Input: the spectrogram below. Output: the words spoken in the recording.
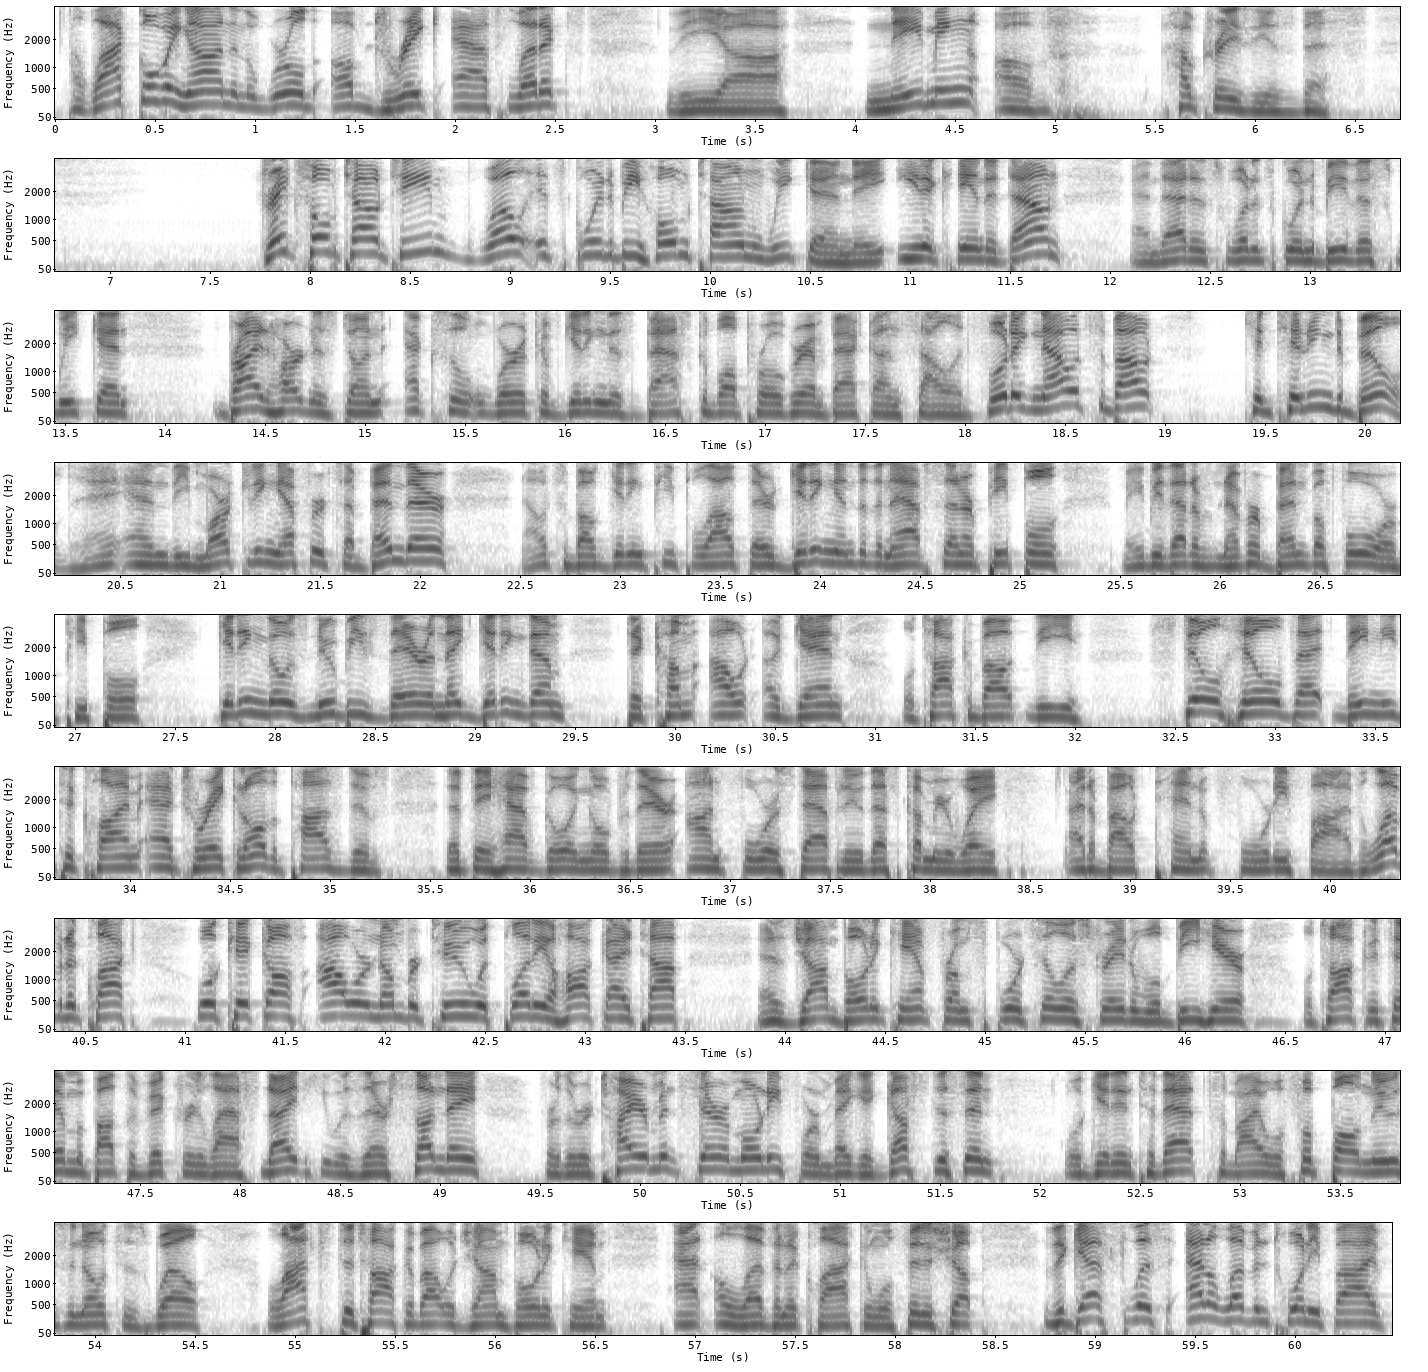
A lot going on in the world of Drake athletics. The uh, naming of how crazy is this? Drake's hometown team, well, it's going to be hometown weekend. They eat a handed down, and that is what it's going to be this weekend. Brian Hardin has done excellent work of getting this basketball program back on solid footing. Now it's about continuing to build and the marketing efforts have been there. Now it's about getting people out there, getting into the Knapp Center, people maybe that have never been before, people getting those newbies there and then getting them to come out again. We'll talk about the still hill that they need to climb at Drake and all the positives that they have going over there on Forest Avenue. That's coming your way at about 1045. 11 o'clock, we'll kick off hour number two with plenty of Hawkeye Top as John Bohnenkamp from Sports Illustrated will be here. We'll talk with him about the victory last night. He was there Sunday for the retirement ceremony for Megan Gustafson. We'll get into that, some Iowa football news and notes as well. Lots to talk about with John Bohnenkamp at 11 o'clock, and we'll finish up the guest list at 1125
